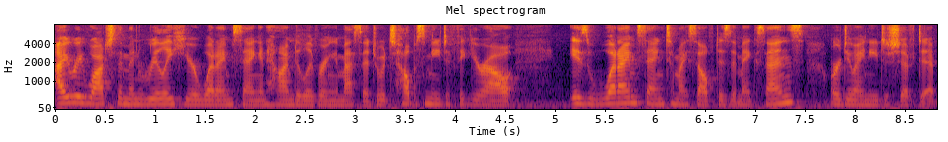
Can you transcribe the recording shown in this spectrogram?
I rewatch them and really hear what I'm saying and how I'm delivering a message, which helps me to figure out is what I'm saying to myself, does it make sense or do I need to shift it?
